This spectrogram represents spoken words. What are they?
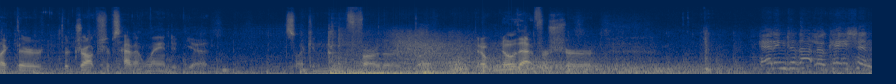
like their, their dropships haven't landed yet, so I can move farther, but I don't know that for sure. Heading to that location.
